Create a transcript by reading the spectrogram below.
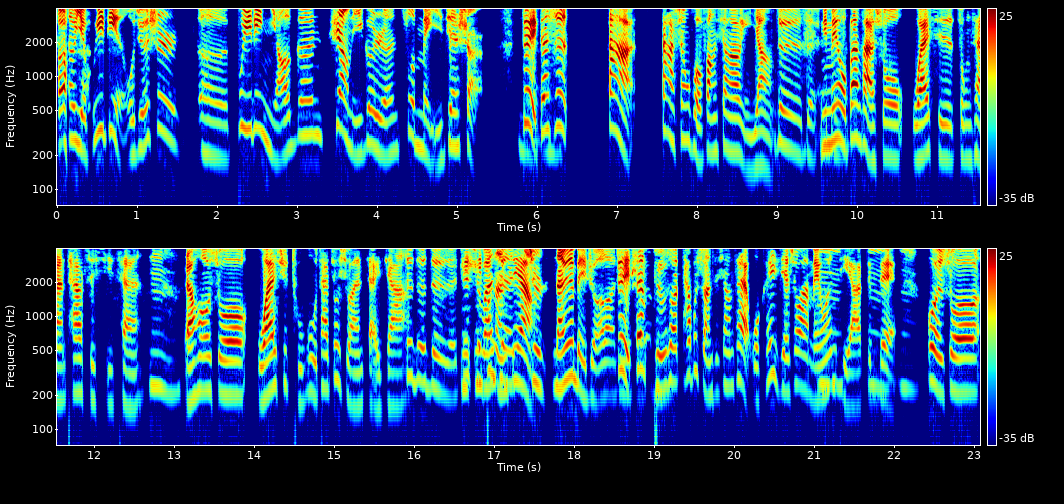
也不一定，我觉得是呃，不一定你要跟这样的一个人做每一件事儿。对，但是大。大生活方向要一样，对对对，你没有办法说我爱吃中餐，他要吃西餐，嗯，然后说我爱去徒步，他就喜欢宅家，对对对对，这是不能这样，就南辕北辙了。对，但比如说他不喜欢吃香菜，我可以接受啊，没问题啊，对不对？或者说，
